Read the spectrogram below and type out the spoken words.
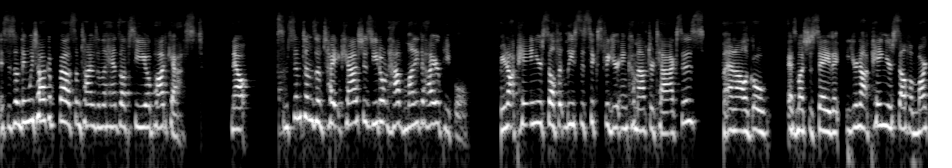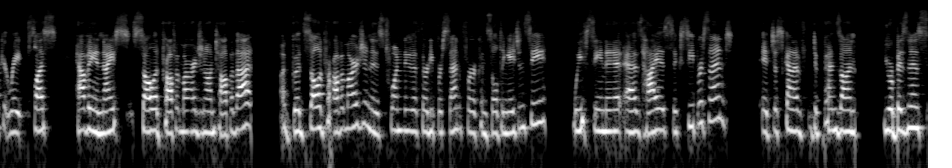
This is something we talk about sometimes on the Hands Off CEO podcast. Now, some symptoms of tight cash is you don't have money to hire people. You're not paying yourself at least a six figure income after taxes. And I'll go as much to say that you're not paying yourself a market rate plus having a nice solid profit margin on top of that. A good solid profit margin is 20 to 30% for a consulting agency. We've seen it as high as 60%. It just kind of depends on your business,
